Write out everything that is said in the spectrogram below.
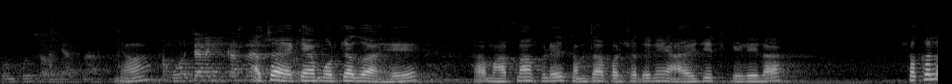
कोण कोण सहभागी असणार? मोर्चा नक्की कसा? असं आहे की हा मोर्चा जो आहे हा महात्मा फुले समता परिषदेने आयोजित केलेला सकल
